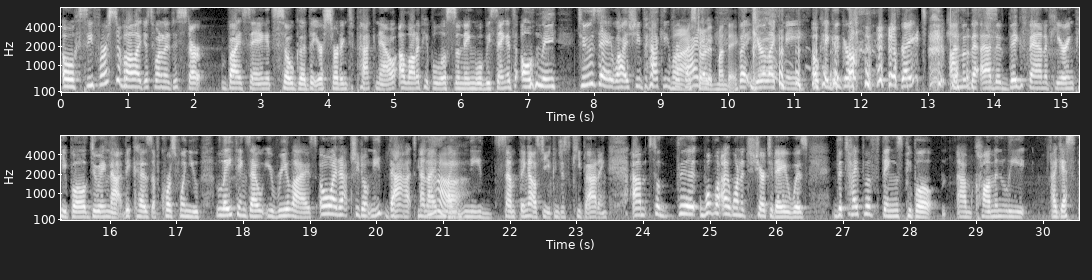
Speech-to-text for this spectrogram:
oh, see, first of all, I just wanted to start by saying it's so good that you're starting to pack now. A lot of people listening will be saying it's only Tuesday. Why is she packing for Well, I started Monday. But you're like me. Okay, good girl. right? I'm, a, I'm a big fan of hearing people doing that because, of course, when you lay things out, you realize, oh, I actually don't need that. And I might need something else. So you can just keep adding. Um, so the, what, what I wanted to share today was the type of things people um, commonly I guess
